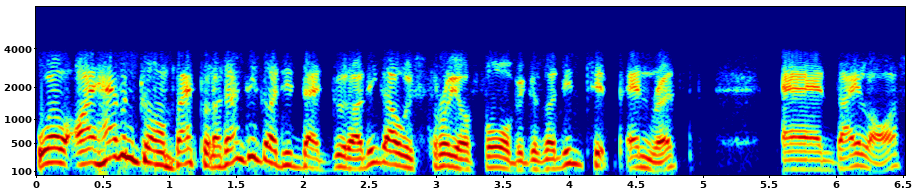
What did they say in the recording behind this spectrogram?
Well, I haven't gone back, but I don't think I did that good. I think I was three or four because I did tip Penrith, and they lost.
